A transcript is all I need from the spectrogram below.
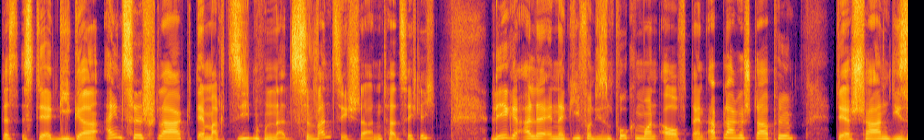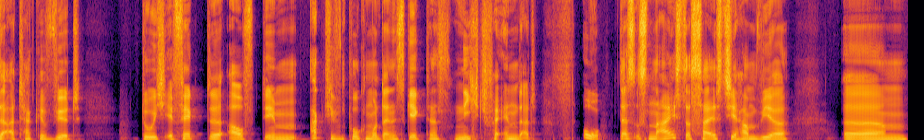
Das ist der Giga Einzelschlag, der macht 720 Schaden tatsächlich. Lege alle Energie von diesem Pokémon auf deinen Ablagestapel. Der Schaden dieser Attacke wird durch Effekte auf dem aktiven Pokémon deines Gegners nicht verändert. Oh, das ist nice. Das heißt, hier haben wir ähm,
